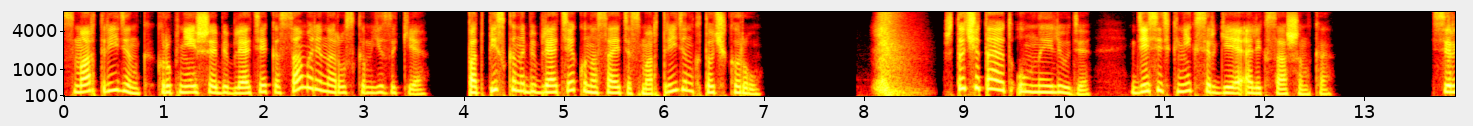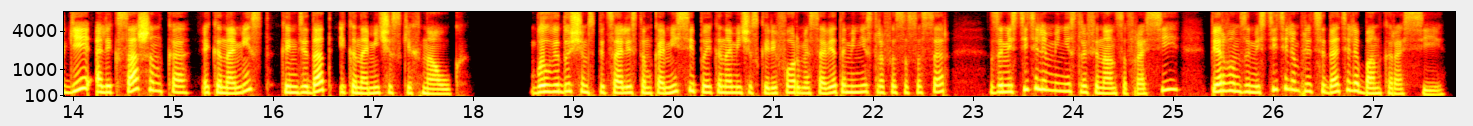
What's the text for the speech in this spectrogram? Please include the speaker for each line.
Speaker 1: Smart Reading – крупнейшая библиотека Summary на русском языке. Подписка на библиотеку на сайте smartreading.ru. Что читают умные люди? 10 книг Сергея Алексашенко. Сергей Алексашенко – экономист, кандидат экономических наук. Был ведущим специалистом комиссии по экономической реформе Совета министров СССР, заместителем министра финансов России, первым заместителем председателя Банка России.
